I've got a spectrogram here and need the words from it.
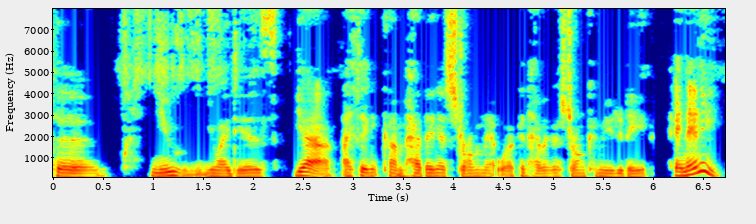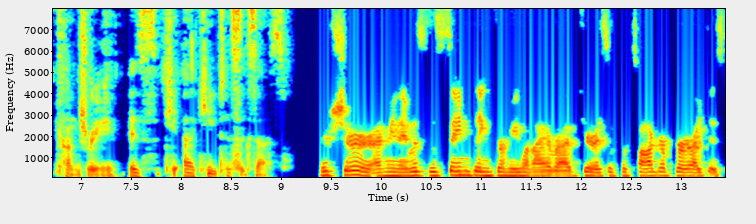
to new, new ideas. Yeah. I think, um, having a strong network and having a strong community in any country is a key to success. For sure. I mean, it was the same thing for me when I arrived here as a photographer. I just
